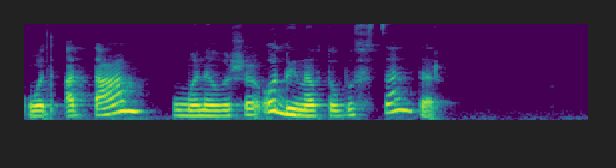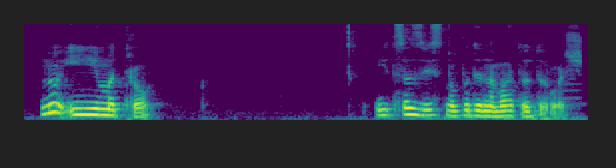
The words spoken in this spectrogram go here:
От, а там у мене лише один автобус в центр, ну і метро. І це, звісно, буде набагато дорожче.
